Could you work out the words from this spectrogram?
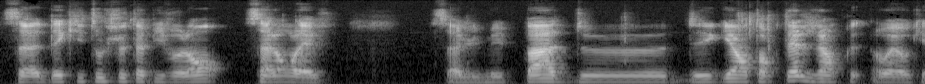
Ça, dès qu'il touche le tapis volant, ça l'enlève. Ça lui met pas de dégâts en tant que tel, j'ai l'impression. Ouais, ok.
